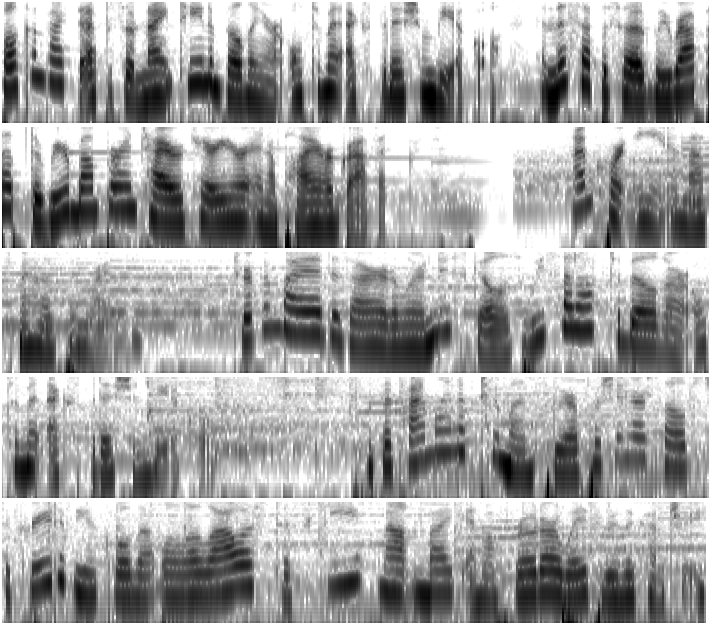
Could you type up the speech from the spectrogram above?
Welcome back to episode 19 of Building Our Ultimate Expedition Vehicle. In this episode, we wrap up the rear bumper and tire carrier and apply our graphics. I'm Courtney, and that's my husband Riley. Driven by a desire to learn new skills, we set off to build our ultimate expedition vehicle. With a timeline of two months, we are pushing ourselves to create a vehicle that will allow us to ski, mountain bike, and off road our way through the country.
